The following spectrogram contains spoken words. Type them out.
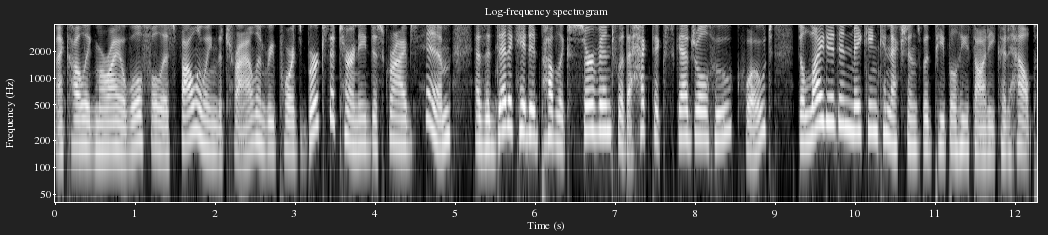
My colleague Mariah Woelfel is following the trial and reports Burke's attorney describes him as a dedicated public servant with a hectic schedule who, quote, delighted in making connections with people he thought he could help.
